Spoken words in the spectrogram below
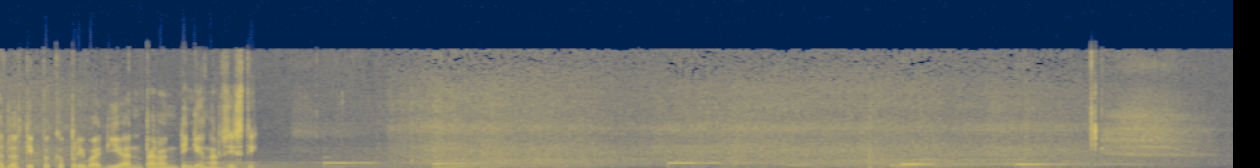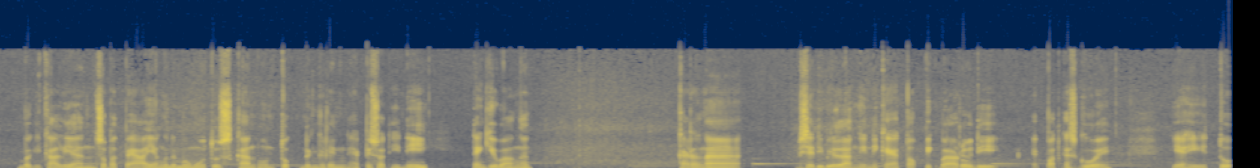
adalah tipe kepribadian parenting yang narsistik. Bagi kalian sobat PA yang udah memutuskan untuk dengerin episode ini, thank you banget. Karena bisa dibilang ini kayak topik baru di podcast gue, yaitu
